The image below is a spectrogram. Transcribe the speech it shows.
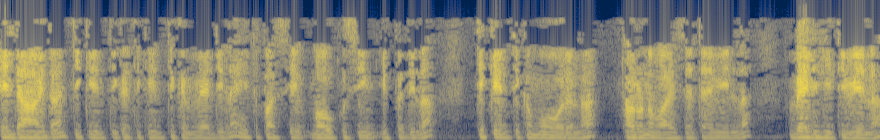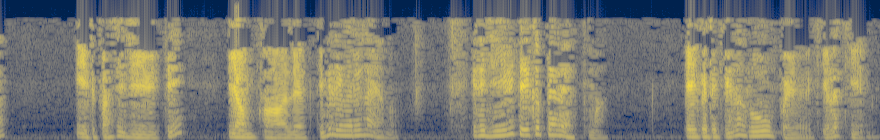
එදා ඉඳන් ටිකෙන් ටික ටිකෙන් ටික වැඩිලා ඊට පස්සේ මව කුසින් ඉපදිලා ටිකෙන් ටික මෝරලා තරුණ වයසට ඇවිල්ලා වැඩි හිටි වෙලා ඊට පස්සේ ජීවිතේ යම් කාලයක් තිබිලා ඉවරලා යනවා. ඒක ජීවිතේ එක පැවැත්මක්. ඒකට කියන රූපය කියලා කියනවා.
